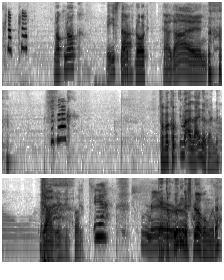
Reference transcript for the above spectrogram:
Klopp, klopp. knock, knock. Wer ist da? knock, knock. Herein. Vor man kommt immer alleine rein, ne? Ja, irgendwie schon. Ja, Der hat doch irgendeine Störung, oder?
